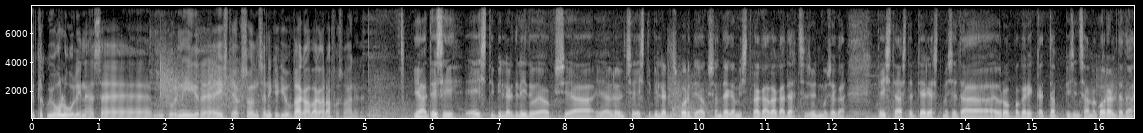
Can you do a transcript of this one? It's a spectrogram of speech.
ütle, kui oluline see turniir Eesti jaoks on, see on ikkagi ju väga-väga rahvusvaheline jaa, tõsi, Eesti Piljardiliidu jaoks ja, ja üleüldse Eesti piljardispordi jaoks on tegemist väga-väga tähtsa sündmusega. teist aastat järjest me seda Euroopa karikaetappi siin saame korraldada.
